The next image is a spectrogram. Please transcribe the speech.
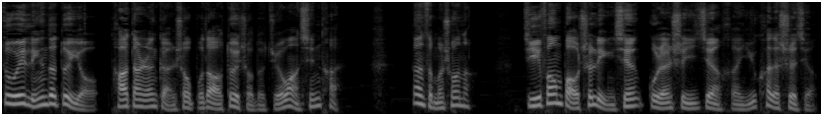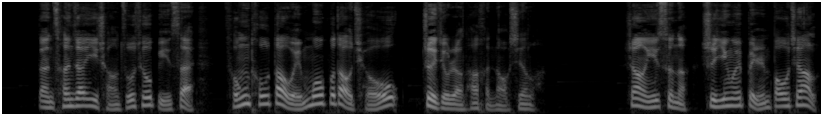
作为林的队友，他当然感受不到对手的绝望心态。但怎么说呢？己方保持领先固然是一件很愉快的事情，但参加一场足球比赛，从头到尾摸不到球，这就让他很闹心了。上一次呢，是因为被人包夹了，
